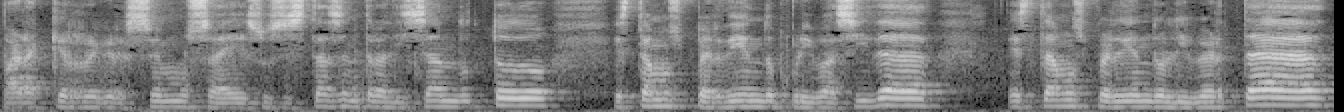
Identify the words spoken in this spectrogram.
para que regresemos a eso. Se está centralizando todo, estamos perdiendo privacidad, estamos perdiendo libertad.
